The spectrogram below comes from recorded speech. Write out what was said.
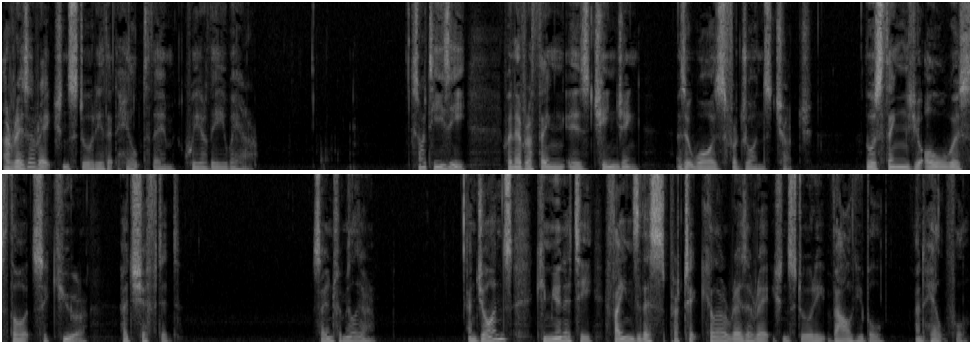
a resurrection story that helped them where they were. It's not easy when everything is changing as it was for John's church. Those things you always thought secure had shifted. Sound familiar? And John's community finds this particular resurrection story valuable and helpful.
